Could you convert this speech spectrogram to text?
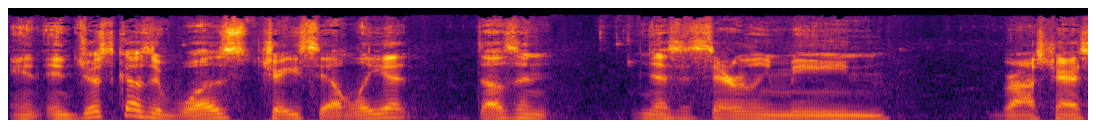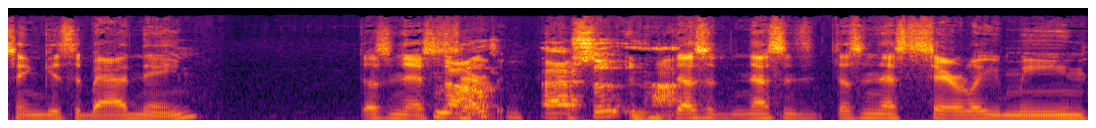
And, and just because it was Chase Elliott doesn't necessarily mean Ross Chastain gets a bad name. Doesn't necessarily. No, absolutely not. Doesn't doesn't necessarily mean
